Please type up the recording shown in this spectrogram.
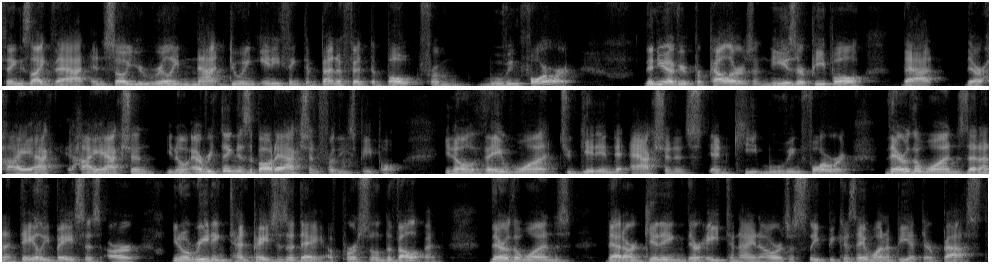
things like that. And so you're really not doing anything to benefit the boat from moving forward. Then you have your propellers, and these are people that they're high act high action you know everything is about action for these people you know they want to get into action and, and keep moving forward they're the ones that on a daily basis are you know reading 10 pages a day of personal development they're the ones that are getting their eight to nine hours of sleep because they want to be at their best.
